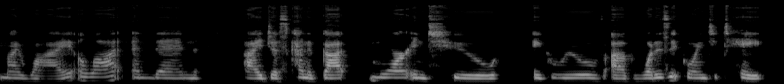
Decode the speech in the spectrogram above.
my why a lot. And then I just kind of got more into a groove of what is it going to take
